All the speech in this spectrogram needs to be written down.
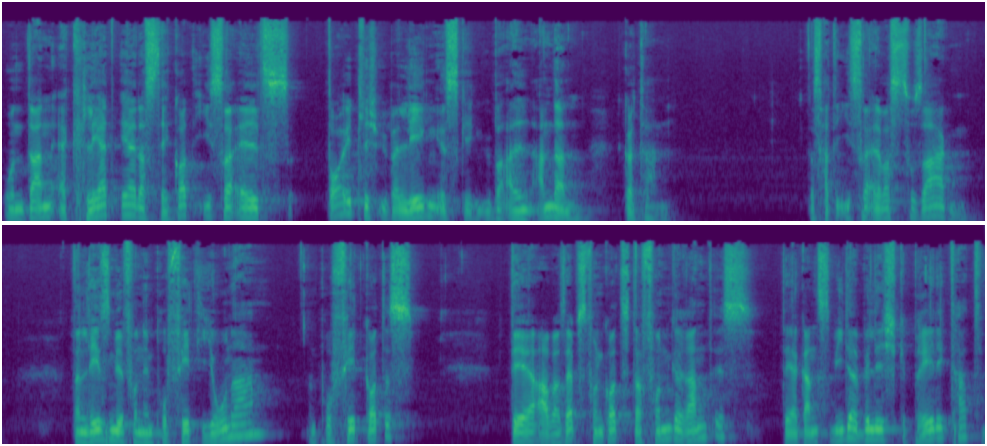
und dann erklärt er, dass der Gott Israels deutlich überlegen ist gegenüber allen anderen Göttern. Das hatte Israel was zu sagen. Dann lesen wir von dem Prophet Jona, ein Prophet Gottes, der aber selbst von Gott davongerannt ist, der ganz widerwillig gepredigt hat.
